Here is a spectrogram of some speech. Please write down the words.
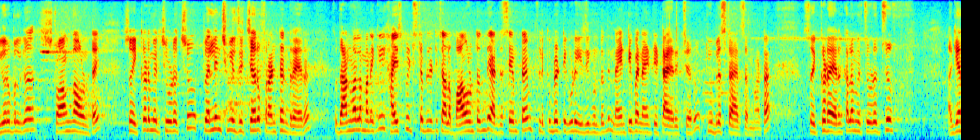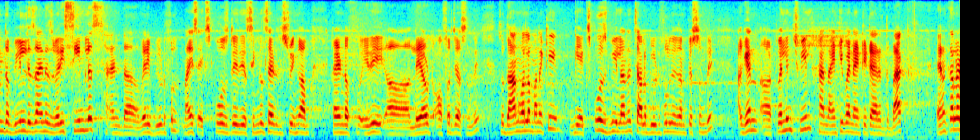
డ్యూరబుల్గా స్ట్రాంగ్గా ఉంటాయి. సో ఇక్కడ మీరు చూడొచ్చు ట్వెల్వ్ ఇంచ్ వీల్స్ ఇచ్చారు ఫ్రంట్ అండ్ రేర్ సో దానివల్ల మనకి హై స్పీడ్ స్టెబిలిటీ చాలా బాగుంటుంది. At the same time flickability కూడా ఈజీగా ఉంటుంది. నైంటీ బై నైంటీ టైర్ ఇచ్చారు ట్యూబ్లెస్ టైర్స్ అనమాట సో ఇక్కడ వెనకాల మీరు చూడొచ్చు again the wheel design is very seamless and very beautiful nice exposed ఇది single side swing kind of ఇది లేఅవుట్ ఆఫర్ చేస్తుంది సో దానివల్ల మనకి ఈ ఎక్స్పోజ్డ్ వీల్ అనేది చాలా బ్యూటిఫుల్గా కనిపిస్తుంది again twelve inch wheel and ninety by ninety tyre at the back వెనకాల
